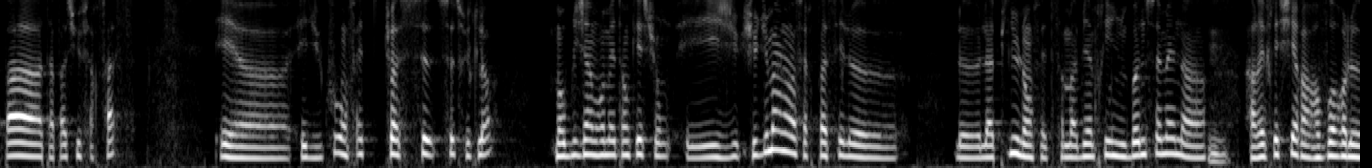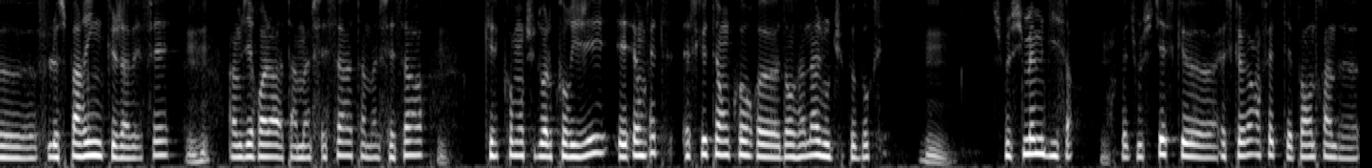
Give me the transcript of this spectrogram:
pas, t'as pas su faire face. Et, euh, et du coup, en fait, tu vois, ce, ce truc-là m'a obligé à me remettre en question. Et j'ai eu du mal hein, à faire passer le, le- la pilule, en fait. Ça m'a bien pris une bonne semaine à, Hmm. à réfléchir, à revoir le, le sparring que j'avais fait, à me dire, voilà, t'as mal fait ça, t'as mal fait ça. Mm. Comment tu dois le corriger et, et en fait, est-ce que t'es encore euh, dans un âge où tu peux boxer? Hmm. je me suis même dit ça. Mm. En fait, je me suis dit, est-ce que, là, en fait, t'es pas en train de,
